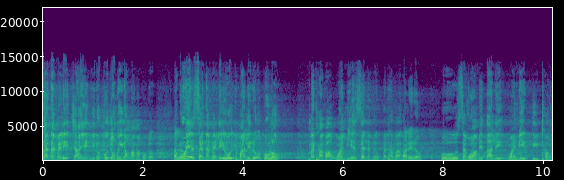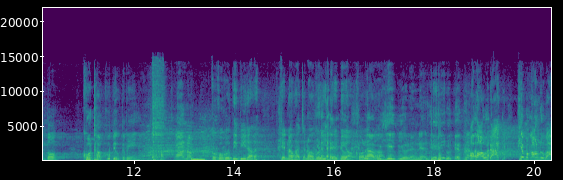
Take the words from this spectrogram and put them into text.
ဇက်နာမည်လေးကြားရင်ညီတို့ကိုကြုံမင်းတော့ငါမှမဟုတ်တော့ဘူး အကိုရဲ့ဇက်နာမည်လေးကိုညီမလေးတို့အကုန်လုံးမှတ်ထားပါဝိုင်းပြည့်ရဲ့ဇက်နာမည်ကိုမှတ်ထားပါပါတယ်တော့ဟိုဇကွာမေသားလေးဝိုင်းပြည့်တီထောင်တော့ခုထောင်ခုပြုတ်တပင်းငါနော်ကိုကိုကိုသိပြီးတာပဲကဲနောက်ကကျွန်တော်ကိုကြီးအိပ်ပြီးအောင်ခေါ်လိုက်ငါနော်ကိုရိတ်ပြောတယ်နဲ့အတူတူပဲအပါဦးဒါခင်မကောင်းလို့ပါ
